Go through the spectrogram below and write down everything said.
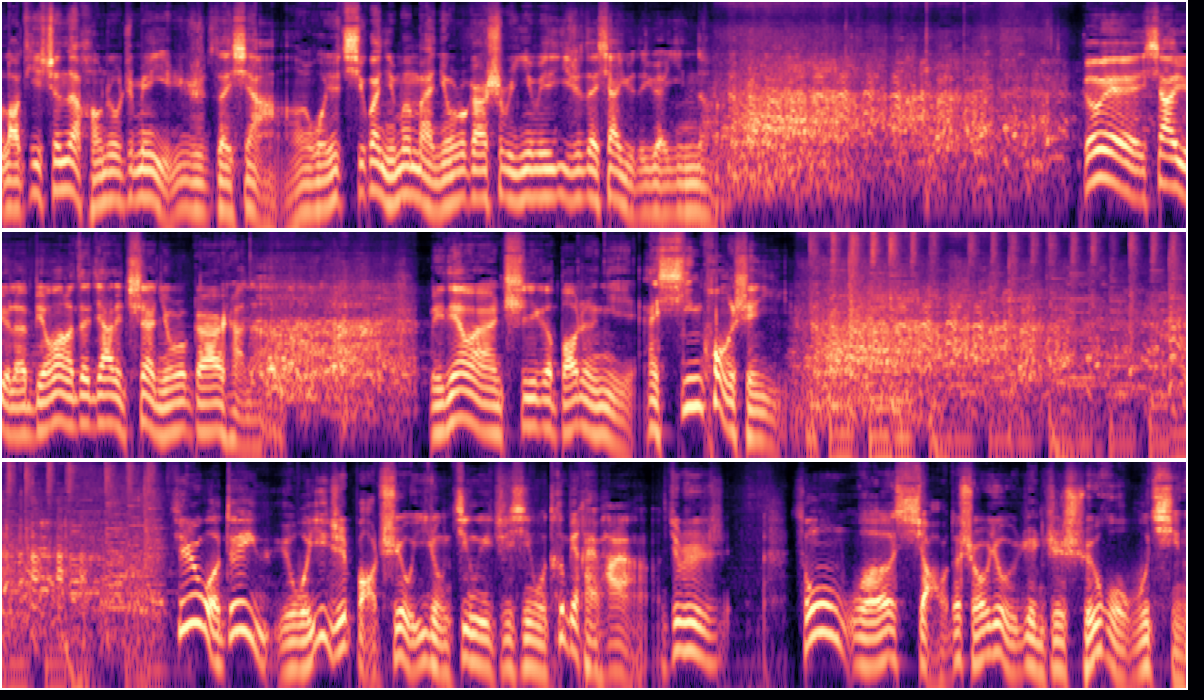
老 T 身在杭州这边也一直在下啊，我就奇怪你们买牛肉干是不是因为一直在下雨的原因呢？各位下雨了，别忘了在家里吃点牛肉干啥的，每天晚上吃一个，保证你哎心旷神怡。其实我对雨，我一直保持有一种敬畏之心，我特别害怕呀，就是。从我小的时候就有认知，水火无情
